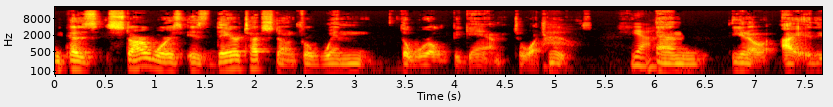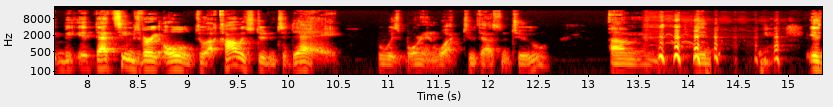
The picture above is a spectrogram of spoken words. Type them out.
Because Star Wars is their touchstone for when the world began to watch movies. Yeah. And you know, I it, that seems very old to a college student today who was born in what 2002 um, is, is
